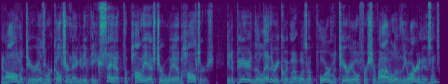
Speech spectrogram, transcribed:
and all materials were culture negative except the polyester web halters. It appeared the leather equipment was a poor material for survival of the organisms,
